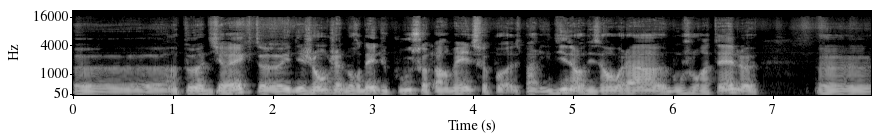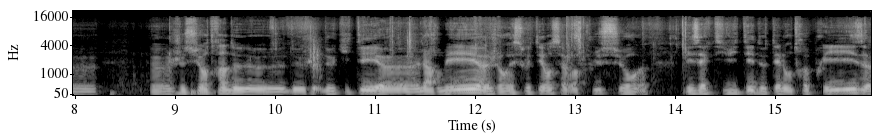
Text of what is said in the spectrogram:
un peu indirectes et des gens que j'abordais du coup soit par mail, soit par, LinkedIn en leur disant voilà bonjour un tel. Euh, je suis en train de, de, quitter euh, l'armée, euh, j'aurais souhaité en savoir plus sur les activités de telle entreprise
